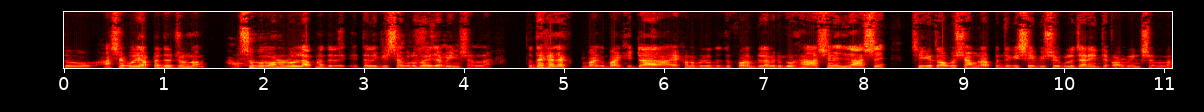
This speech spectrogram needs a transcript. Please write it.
তো আশা করি আপনাদের জন্য শুভকামনা রইলে। আপনাদের ইতালি বিষয়গুলো হয়ে যাবে ইনশাল্লাহ তো দেখা যাক বাকিটা এখনও পর্যন্ত ফর্ম ফিল আপের ঘোষণা আসেনি, যদি আসে, সেক্ষেত্রে অবশ্যই আমরা আপনাদেরকে সেই বিষয়গুলো জানিয়ে দিতে পারব ইনশাল্লাহ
